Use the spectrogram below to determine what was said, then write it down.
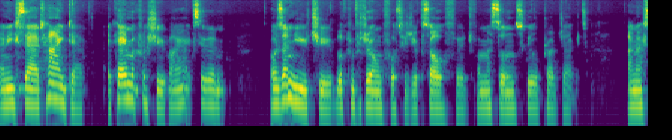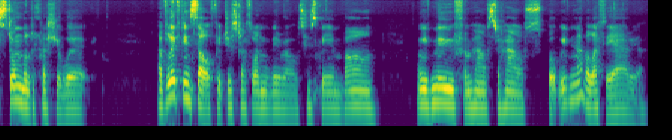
And he said, Hi, Deb. I came across you by accident. I was on YouTube looking for drone footage of Salford for my son's school project, and I stumbled across your work. I've lived in Salford just off Langworthy Road since being born. We've moved from house to house, but we've never left the area.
